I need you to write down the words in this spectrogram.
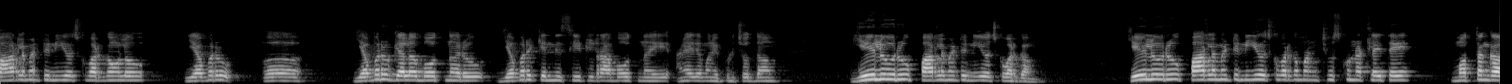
పార్లమెంటు నియోజకవర్గంలో ఎవరు ఎవరు గెలవబోతున్నారు ఎవరికి ఎన్ని సీట్లు రాబోతున్నాయి అనేది మనం ఇప్పుడు చూద్దాం. ఏలూరు పార్లమెంటు నియోజకవర్గం. ఏలూరు పార్లమెంటు నియోజకవర్గం మనం చూసుకున్నట్లయితే మొత్తంగా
